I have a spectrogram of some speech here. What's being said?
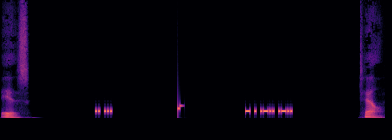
Is. Tell.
